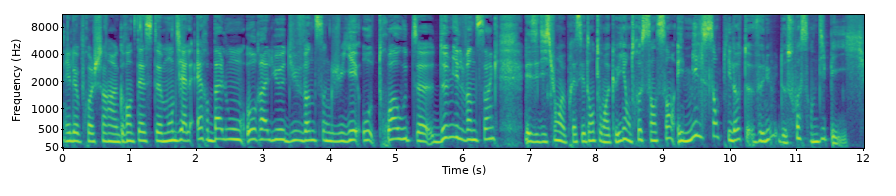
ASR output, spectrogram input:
Et le prochain Grand Test mondial Air Ballon aura lieu du 25 juillet au 3 août 2025. Les éditions précédentes ont accueilli entre 500 et 1100 pilotes venus de 70 pays.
